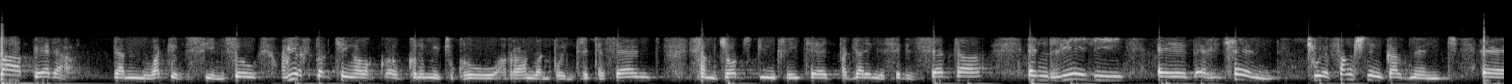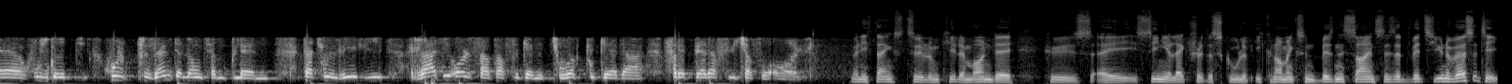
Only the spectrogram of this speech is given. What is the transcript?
Far better than what we've seen. So we're expecting our economy to grow around 1.3%, some jobs being created, particularly in the service sector, and really uh, a return to a functioning government uh, who will present a long-term plan that will really rally all South Africans to work together for a better future for all. Many thanks to Lumkile Mondi, who's a senior lecturer at the School of Economics and Business Sciences at Wits University.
